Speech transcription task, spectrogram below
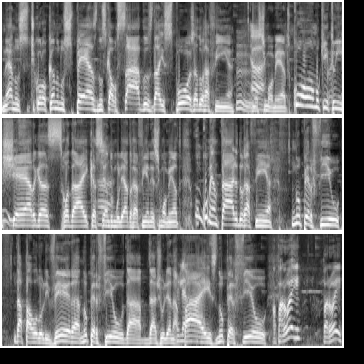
né, nos, te colocando nos pés, nos calçados da esposa do Rafinha neste Ah. momento. Como que tu enxergas Rodaica Ah. sendo mulher do Rafinha neste momento? Um comentário do Rafinha no perfil da Paola Oliveira, no perfil da, da Juliana, Juliana Paz, no perfil... Ah, parou aí. Parou aí.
